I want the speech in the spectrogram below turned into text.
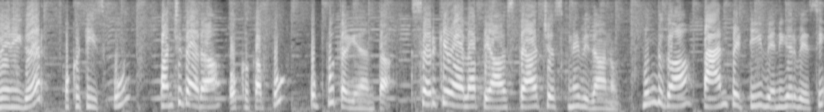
వెనిగర్ ఒక టీ స్పూన్ పంచదార ఒక కప్పు ఉప్పు తగినంత. సర్కివాలా ప్యాజ్ తయారు చేసుకునే విధానం. ముందుగా పాన్ పెట్టి వెనిగర్ వేసి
